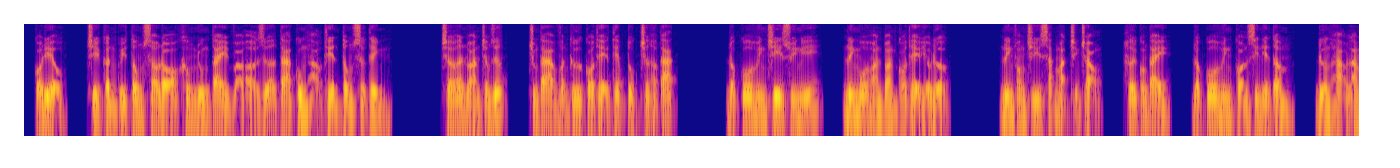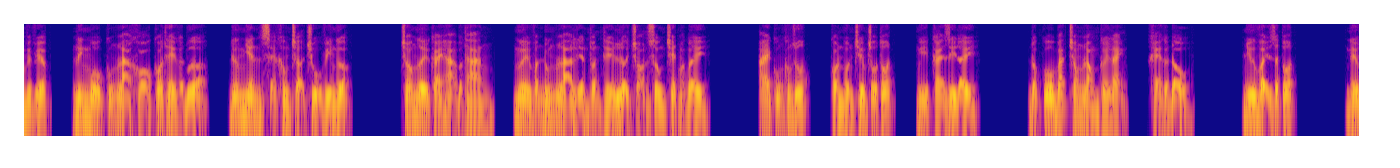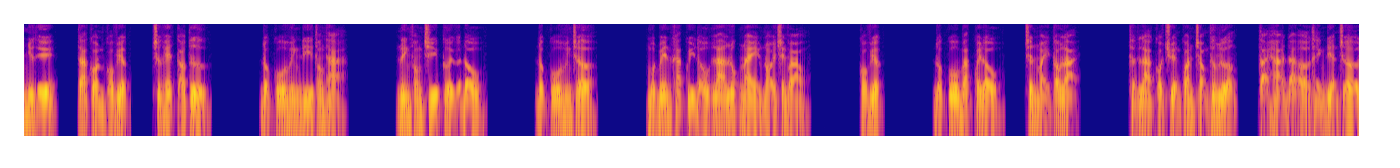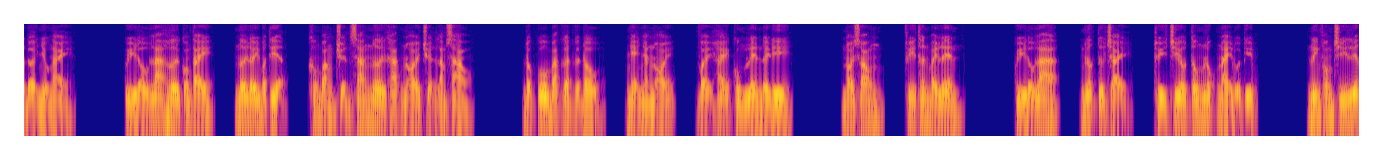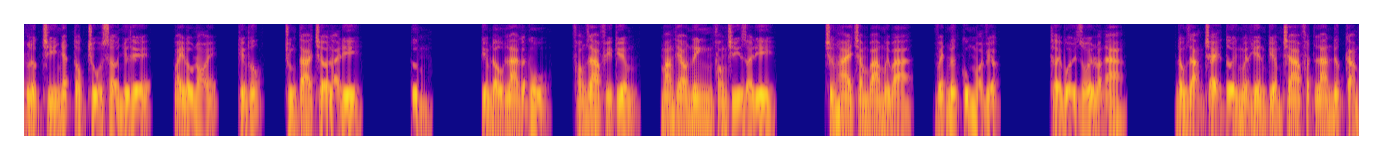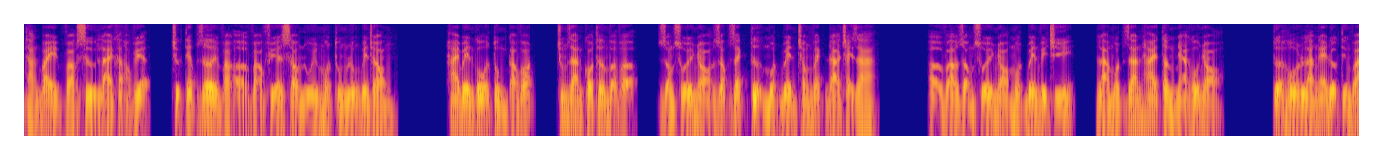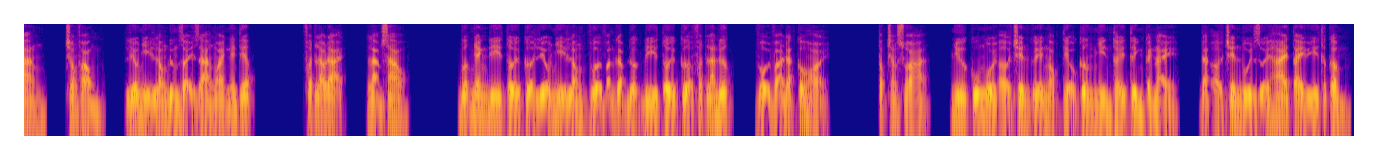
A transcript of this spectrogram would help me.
Có điều, chỉ cần quý tông sau đó không nhúng tay và ở giữa ta cùng hạo thiên tông sự tình. Chờ ân đoán chấm dứt, chúng ta vẫn cứ có thể tiếp tục trước hợp tác. Độc cô huynh chi suy nghĩ, ninh mỗi hoàn toàn có thể hiểu được. Ninh phong trí sắc mặt trịnh trọng, hơi cong tay, độc cô huynh còn xin yên tâm, đường hạo làm việc việc, ninh mô cũng là khó có thể gật bừa, đương nhiên sẽ không trợ trụ vi ngược cho ngươi cái hạ bậc thang, ngươi vẫn đúng là liền thuận thế lựa chọn sống chết mặc bây ai cũng không rút, còn muốn chiếm chỗ tốt, nghĩ cái gì đây? Độc cô bác trong lòng cười lạnh, khẽ gật đầu. Như vậy rất tốt. Nếu như thế, ta còn có việc, trước hết cáo tử. Độc cô huynh đi thong thả. Ninh phong trí cười gật đầu. Độc cô huynh chờ. Một bên khác quỷ đấu la lúc này nói trên bảo có việc. Độc cô bác quay đầu, chân mày cao lại. Thật là có chuyện quan trọng thương lượng, tại hạ đã ở thánh điện chờ đợi nhiều ngày. Quỷ đấu la hơi con tay, nơi đây bất tiện, không bằng chuyển sang nơi khác nói chuyện làm sao. Độc cô bác gật gật đầu, nhẹ nhàng nói vậy hãy cùng lên đây đi. Nói xong, phi thân bay lên. Quỷ đấu la, nước tự chạy thủy chiêu tông lúc này đội kịp. Ninh phong trí liếc lực chi nhất tộc trụ sở như thế, quay đầu nói, kiếm thúc, chúng ta trở lại đi. Ừng kiếm đấu la gật ngủ phóng ra phi kiếm, mang theo ninh phong trí rời đi. Chương hai trăm ba mươi ba, vết nước cùng mọi việc. Thời buổi rối loạn a. Đồng dạng chạy tới nguyệt hiên kiểm tra phất lan đức cảm thán bay vào sử lai khắc học viện, trực tiếp rơi vào ở vào phía sau núi một thung lũng bên trong. Hai bên gỗ tùng cao vót, trung gian cỏ thơm vợ vợ dòng suối nhỏ róc rách tự một bên trong vách đá chảy ra ở vào dòng suối nhỏ một bên vị trí, là một gian hai tầng nhà gỗ nhỏ. Tựa hồ là nghe được tiếng vang, trong phòng, liễu nhị long đứng dậy ra ngoài nên tiếp. Phất lão đại, làm sao? Bước nhanh đi tới cửa liễu nhị long vừa vặn gặp được đi tới cửa phất lan nước, vội vã đặt câu hỏi. Tóc trắng xóa, như cũng ngồi ở trên ghế ngọc tiểu cương nhìn thấy tình cảnh này, đặt ở trên đùi dưới hai tay ý thức cầm.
